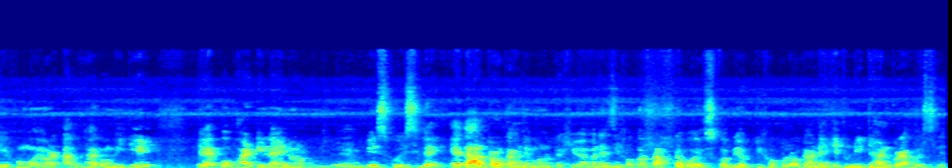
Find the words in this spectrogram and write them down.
সেই সময়ৰ আলঘা কমিটিৰ পভাৰ্টি লাইনৰ বেছ কৰিছিলে এডাল্টৰ কাৰণে মনত ৰাখিবা। মানে যিসকল প্ৰাপ্তবয়স্ক ব্যক্তিসকলৰ কাৰণে এইটো নিৰ্ধাৰণ কৰা হৈছিলে।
